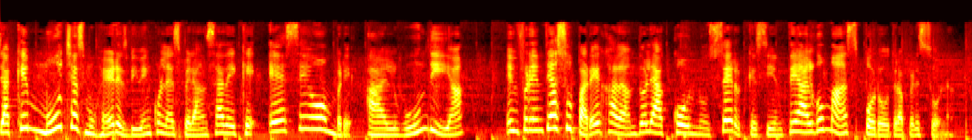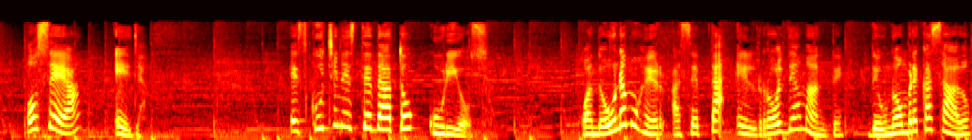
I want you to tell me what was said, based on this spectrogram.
ya que muchas mujeres viven con la esperanza de que ese hombre algún día enfrente a su pareja dándole a conocer que siente algo más por otra persona, o sea, ella. Escuchen este dato curioso. Cuando una mujer acepta el rol de amante de un hombre casado,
